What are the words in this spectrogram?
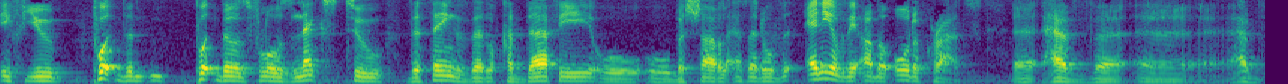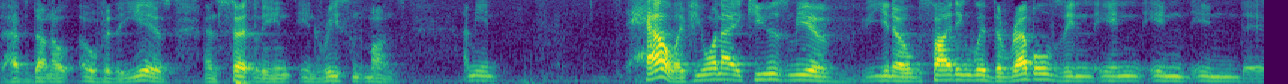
if you put, the, put those flaws next to the things that Al Qaddafi or, or Bashar al Assad or any of the other autocrats uh, have, uh, uh, have, have done o- over the years, and certainly in, in recent months, I mean, hell, if you want to accuse me of, you know, siding with the rebels in, in, in, in uh,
